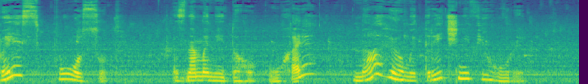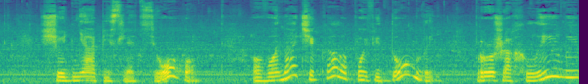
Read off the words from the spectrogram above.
весь посуд знаменитого кухаря на геометричні фігури. Щодня після цього вона чекала повідомлень про жахливий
